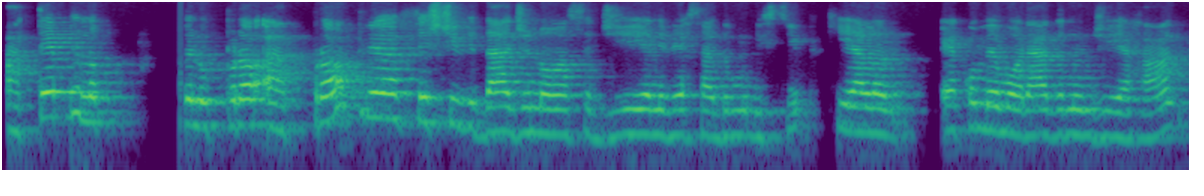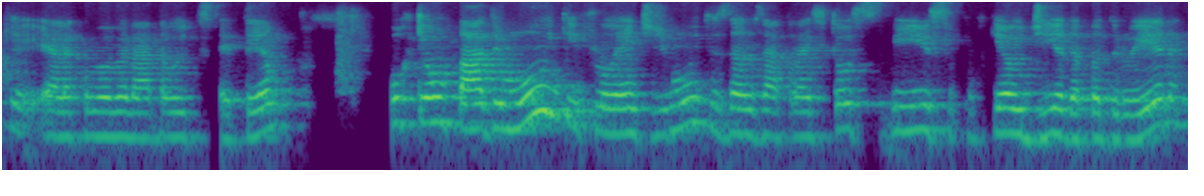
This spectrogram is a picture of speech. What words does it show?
até pela, pelo a própria festividade nossa de aniversário do município, que ela é comemorada num dia errado, que ela é comemorada 8 de setembro, porque um padre muito influente de muitos anos atrás trouxe isso, porque é o dia da padroeira,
